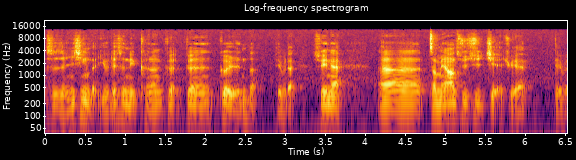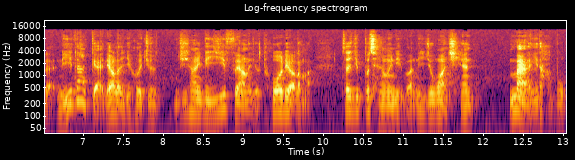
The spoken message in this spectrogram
是人性的，有的是你可能个个个人的，对不对？所以呢，呃，怎么样去去解决？对不对？你一旦改掉了以后，就你就像一个衣服一样的就脱掉了嘛，这就不成为你吧，你就往前迈了一大步。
